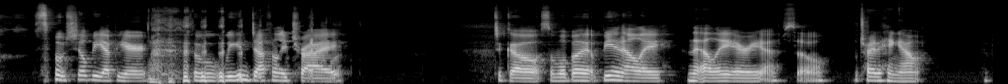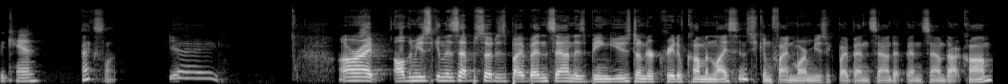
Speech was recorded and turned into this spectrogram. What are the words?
so she'll be up here. So we can definitely try to go. So we'll be, be in LA in the LA area. So we'll try to hang out if we can. Excellent. Yay. All right. All the music in this episode is by Bensound is being used under Creative Commons license. You can find more music by Bensound at bensound.com.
